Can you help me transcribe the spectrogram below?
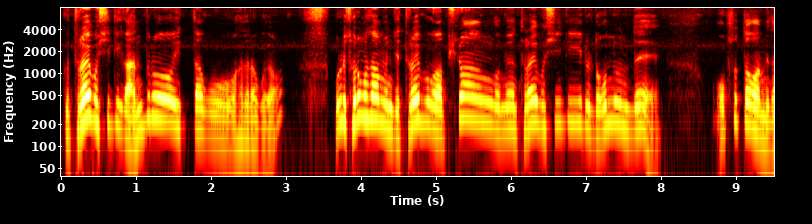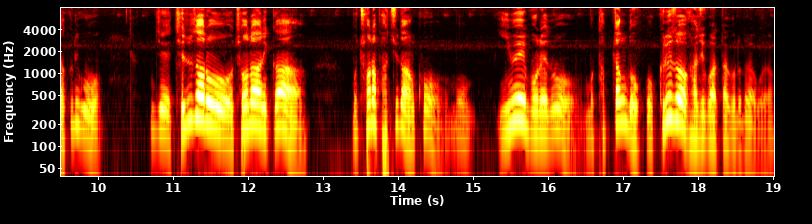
그 드라이버 CD가 안 들어있다고 하더라고요. 원래 저런 거 사면 이제 드라이버가 필요한 거면 드라이버 CD를 넣었는데 없었다고 합니다. 그리고 이제 제조사로 전화하니까 뭐 전화 받지도 않고 뭐 이메일 보내도 뭐 답장도 없고 그래서 가지고 왔다 그러더라고요.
